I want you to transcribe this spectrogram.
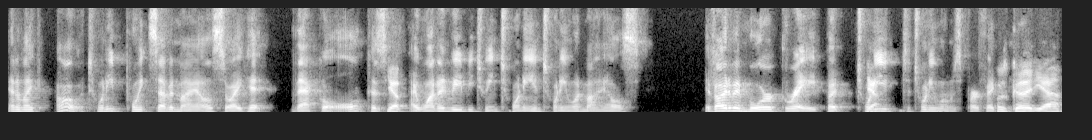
And I'm like, oh, 20.7 miles. So I hit that goal because Yep. I wanted to be between 20 and 21 miles. If I would have been more, great, but 20 to 21 was perfect. It was good. Yeah.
